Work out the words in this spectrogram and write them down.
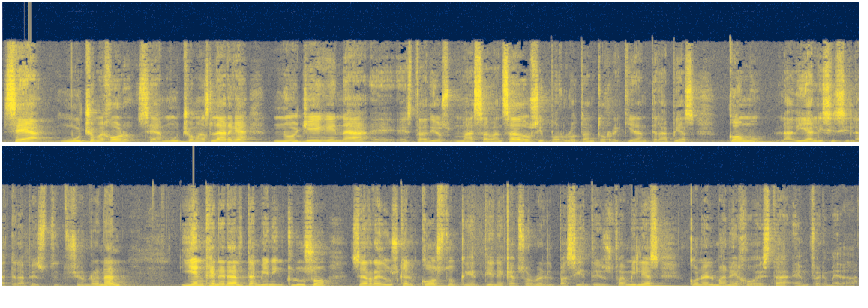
sea mucho mejor, sea mucho más larga, no lleguen a eh, estadios más avanzados y por lo tanto requieran terapias como la diálisis y la terapia de sustitución renal y en general también incluso se reduzca el costo que tiene que absorber el paciente y sus familias con el manejo de esta enfermedad.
